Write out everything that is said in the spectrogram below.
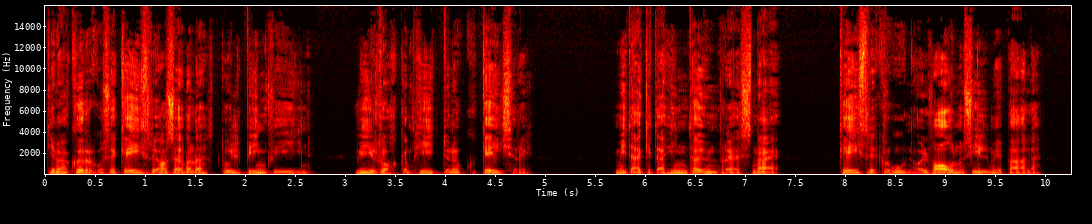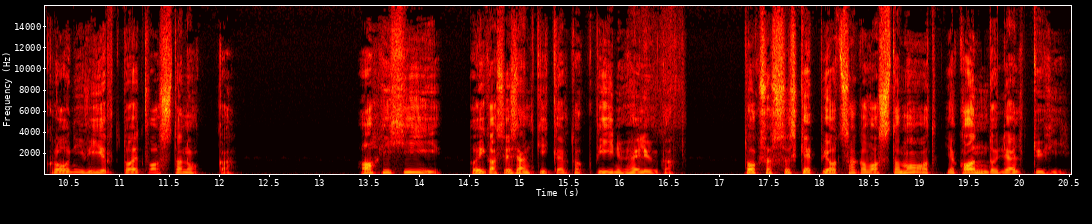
tema kõrguse keisri asemele tuli pingviin, viil rohkem hiitunud kui keisri. midagi ta hinda ümbre ees näe. Keisrikruun oli vaonu silmi peale, krooni viir toet vasta nokka. ahihii, hõigas esend kikerdokk piinü helüga. toksas sõs kepi otsaga vasta maad ja kand oli jält tühi.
